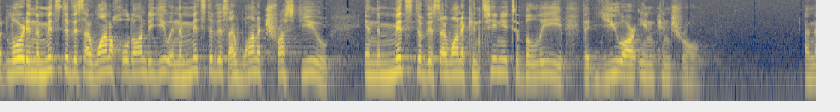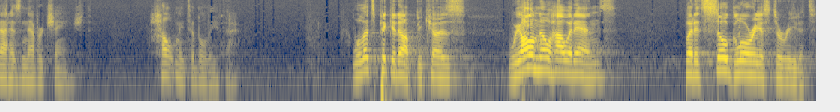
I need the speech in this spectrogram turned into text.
But Lord, in the midst of this, I want to hold on to you. In the midst of this, I want to trust you. In the midst of this, I want to continue to believe that you are in control. And that has never changed. Help me to believe that. Well, let's pick it up because we all know how it ends, but it's so glorious to read it.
